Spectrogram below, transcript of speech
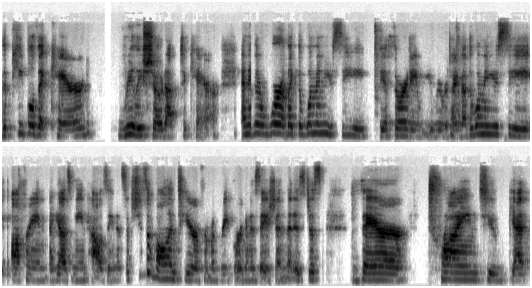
the people that cared really showed up to care. And there were like the woman you see, the authority we were talking about, the woman you see offering Yasmin housing and stuff, she's a volunteer from a Greek organization that is just there trying to get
